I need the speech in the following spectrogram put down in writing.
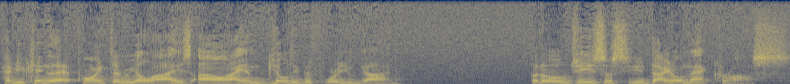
Have you came to that point to realize, oh, I am guilty before you, God. But oh, Jesus, you died on that cross.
